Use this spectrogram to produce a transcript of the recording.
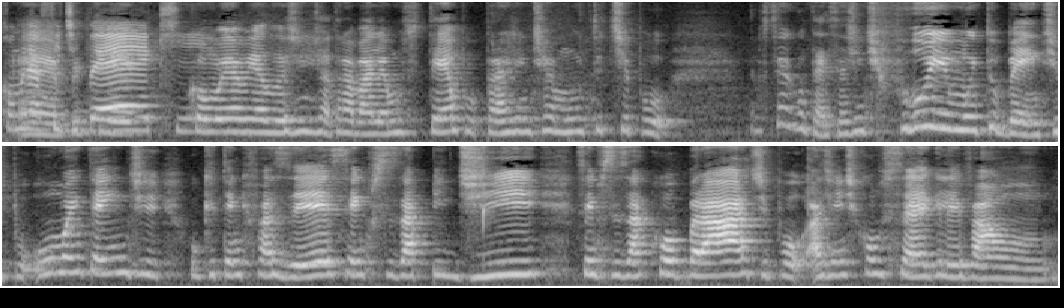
como dar É, feedback. Como eu e a Lu, a gente já trabalha há muito tempo, pra gente é muito tipo. Não sei o que acontece, a gente flui muito bem. Tipo, uma entende o que tem que fazer sem precisar pedir, sem precisar cobrar. Tipo, a gente consegue levar um,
